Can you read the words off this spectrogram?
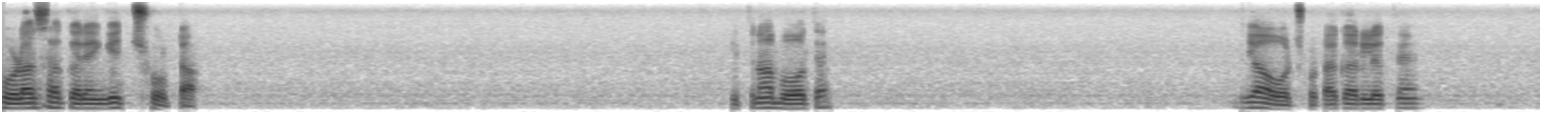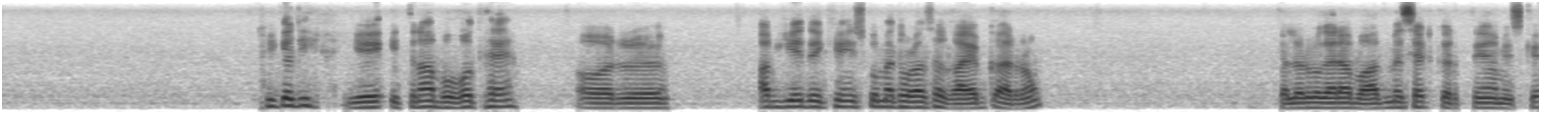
थोड़ा सा करेंगे छोटा। इतना बहुत है। या और छोटा कर लेते हैं। ठीक है जी, ये इतना बहुत है और अब ये देखें, इसको मैं थोड़ा सा गायब कर रहा हूँ। कलर वगैरह बाद में सेट करते हैं हम इसके।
